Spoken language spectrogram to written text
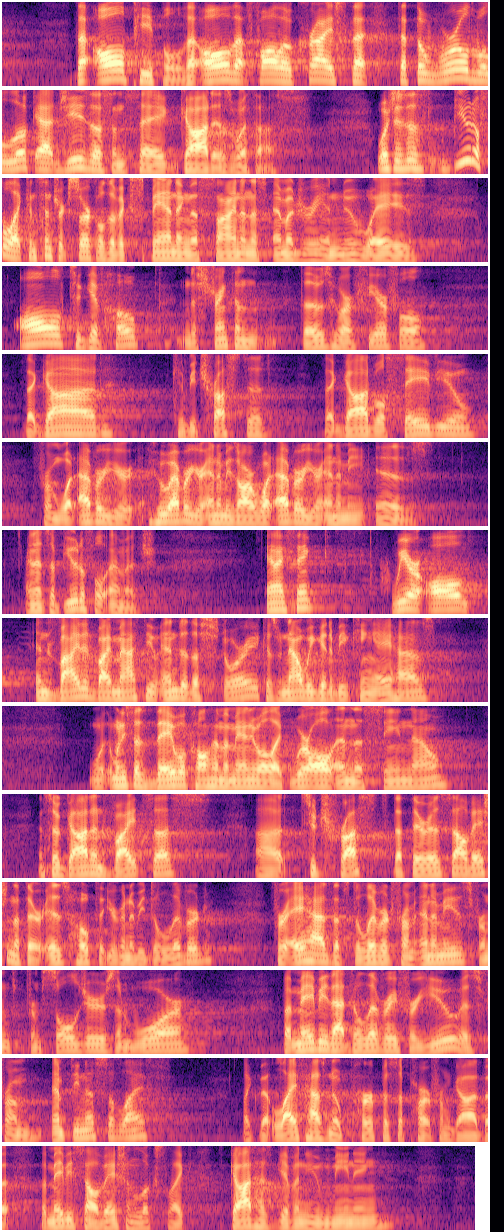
That all people, that all that follow Christ, that, that the world will look at Jesus and say, God is with us. Which is this beautiful, like concentric circles of expanding this sign and this imagery in new ways, all to give hope and to strengthen those who are fearful that God can be trusted, that God will save you from whatever your, whoever your enemies are, whatever your enemy is. And it's a beautiful image. And I think we are all invited by Matthew into the story because now we get to be King Ahaz. When he says they will call him Emmanuel, like we're all in this scene now. And so God invites us uh, to trust that there is salvation, that there is hope that you're going to be delivered for Ahaz, that's delivered from enemies, from, from soldiers and war. But maybe that delivery for you is from emptiness of life, like that life has no purpose apart from God. But, but maybe salvation looks like God has given you meaning.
